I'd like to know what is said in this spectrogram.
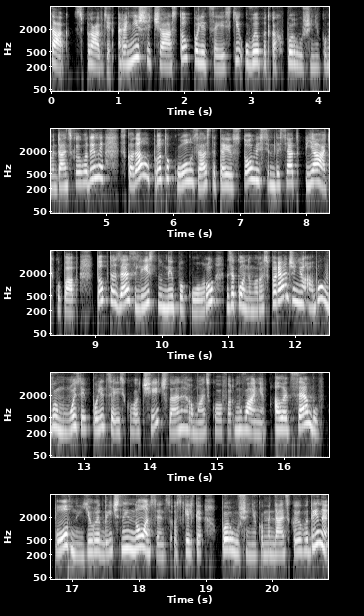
Так, справді раніше часто поліцейські у випадках порушення комендантської години складали протокол за статтею 185 КУПАП, тобто за злісну непокору законному розпорядженню або вимозі поліцейського чи члена громадського формування. Але це був повний юридичний нонсенс, оскільки порушення комендантської години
